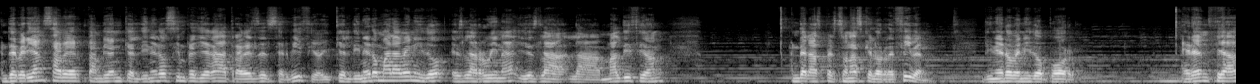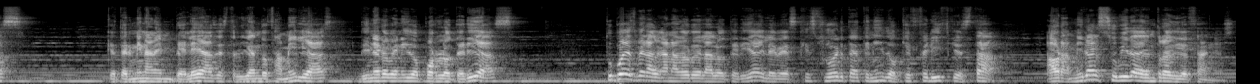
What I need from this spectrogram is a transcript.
deberían saber también que el dinero siempre llega a través del servicio y que el dinero mal avenido es la ruina y es la, la maldición de las personas que lo reciben. Dinero venido por herencias, que terminan en peleas, destruyendo familias, dinero venido por loterías. Tú puedes ver al ganador de la lotería y le ves qué suerte ha tenido, qué feliz que está. Ahora mira su vida dentro de 10 años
